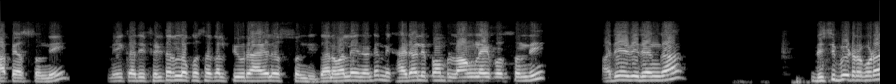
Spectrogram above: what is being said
ఆపేస్తుంది. మీకు అది ఫిల్టర్లోకి వస్తే ప్యూర్ ఆయిల్ వస్తుంది. దానివల్ల ఏంటంటే మీకు హైడ్రాలిక్ పంప్ లాంగ్ లైఫ్ వస్తుంది. అదే విధంగా డిస్ట్రిబ్యూటర్ కూడా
